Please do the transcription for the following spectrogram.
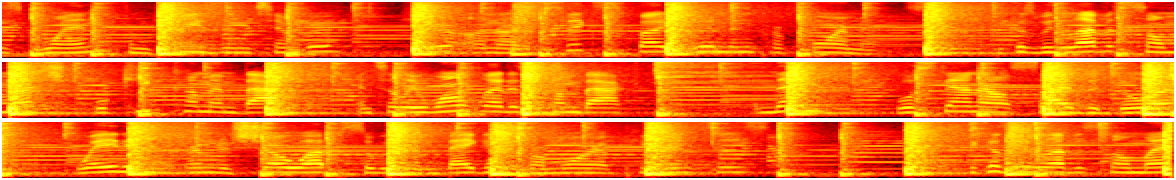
Is Gwen from Trees and Timber here on our sixth Spud Goodman performance. Because we love it so much, we'll keep coming back until he won't let us come back. And then we'll stand outside the door waiting for him to show up so we can beg him for more appearances. Because we love it so much.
